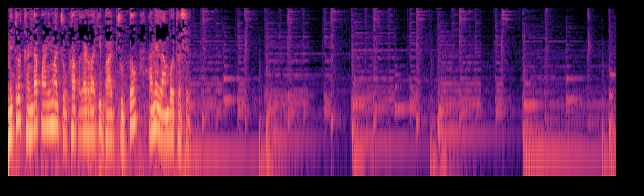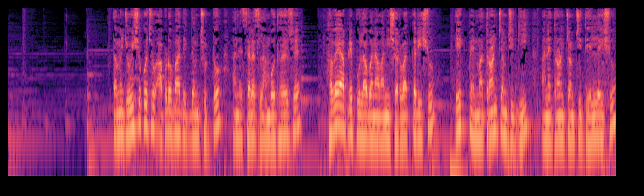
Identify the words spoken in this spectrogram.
મિત્રો, ઠંડા પાણીમાં ચોખા પલાળવાથી ભાત છૂટો અને લાંબો થશે. તમે જોઈ શકો છો, આપણો ભાત એકદમ છૂટો અને સરસ લાંબો થયો છે. હવે આપણે પુલાવ બનાવવાની શરૂઆત કરીશું. એક પેનમાં ત્રણ ચમચી ઘી અને ત્રણ ચમચી તેલ લઈશું.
